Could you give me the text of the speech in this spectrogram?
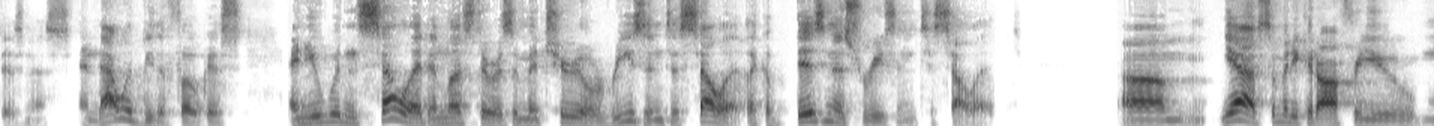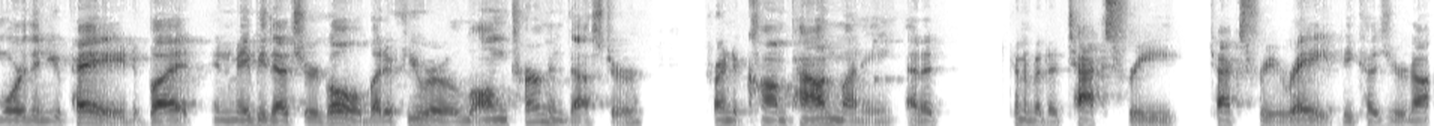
business, and that would be the focus. And you wouldn't sell it unless there was a material reason to sell it, like a business reason to sell it. Um, yeah, somebody could offer you more than you paid, but and maybe that's your goal. But if you were a long-term investor trying to compound money at a kind of at a tax-free tax-free rate because you're not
